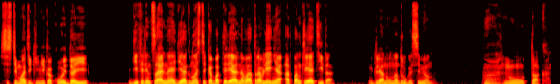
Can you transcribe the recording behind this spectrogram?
Систематики никакой, да и... Дифференциальная диагностика бактериального отравления от панкреатита. Глянул на друга Семен. Ну, так.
